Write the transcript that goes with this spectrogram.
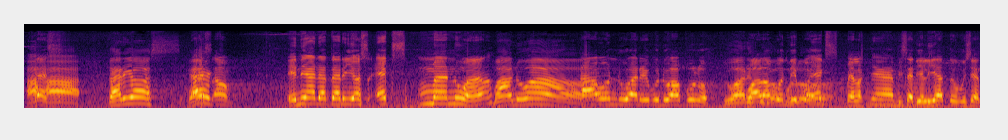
Gas. Tarios. Gas, X Om. Ini ada Terios X manual Manual. tahun 2020. 2020. Walaupun tipe X, peleknya bisa dilihat tuh, buset.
